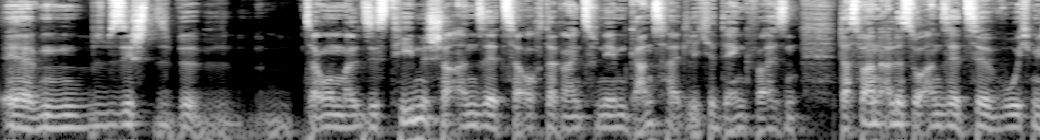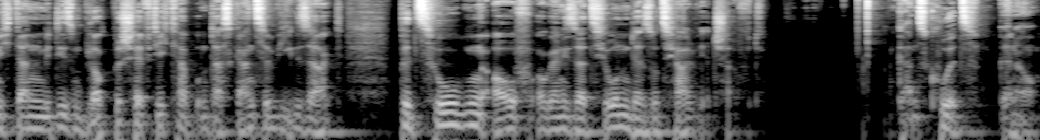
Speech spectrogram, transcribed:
Ähm, sich, sagen wir mal, systemische Ansätze auch da reinzunehmen, ganzheitliche Denkweisen. Das waren alles so Ansätze, wo ich mich dann mit diesem Blog beschäftigt habe und das Ganze, wie gesagt, bezogen auf Organisationen der Sozialwirtschaft. Ganz kurz, genau.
